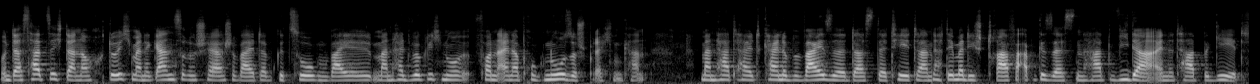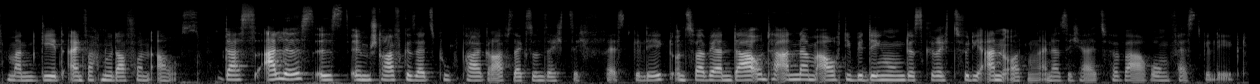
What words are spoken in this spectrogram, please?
Und das hat sich dann auch durch meine ganze Recherche weitergezogen, weil man halt wirklich nur von einer Prognose sprechen kann. Man hat halt keine Beweise, dass der Täter, nachdem er die Strafe abgesessen hat, wieder eine Tat begeht. Man geht einfach nur davon aus. Das alles ist im Strafgesetzbuch 66 festgelegt. Und zwar werden da unter anderem auch die Bedingungen des Gerichts für die Anordnung einer Sicherheitsverwahrung festgelegt.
